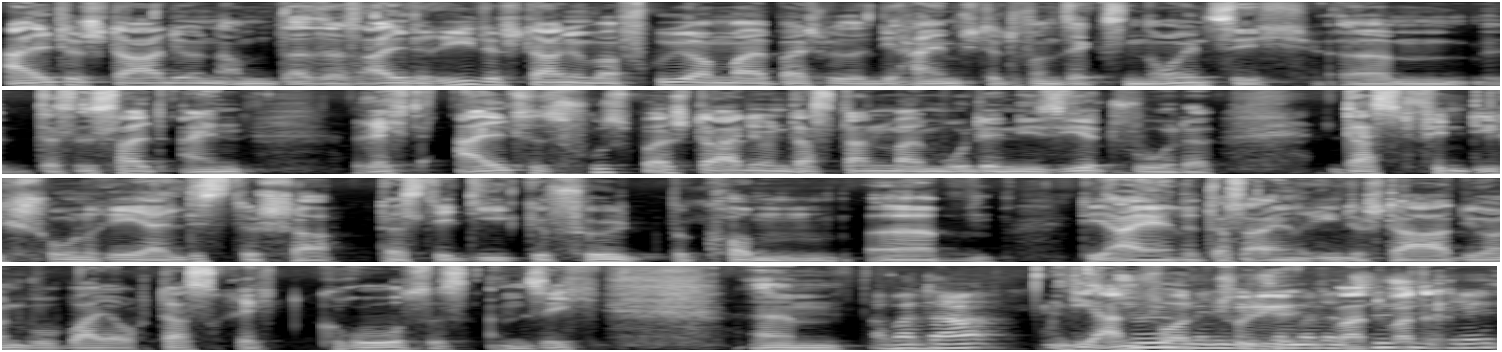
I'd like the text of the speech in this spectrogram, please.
alte Stadion, also das alte Riede-Stadion war früher mal beispielsweise die Heimstätte von 96. Ähm, das ist halt ein recht altes Fußballstadion, das dann mal modernisiert wurde. Das finde ich schon realistischer, dass die die gefüllt bekommen, ähm, die eine, das Eilenriede-Stadion, wobei auch das recht groß ist an sich. Ähm, Aber da, die Antwort, Entschuldigung, warte, warte,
